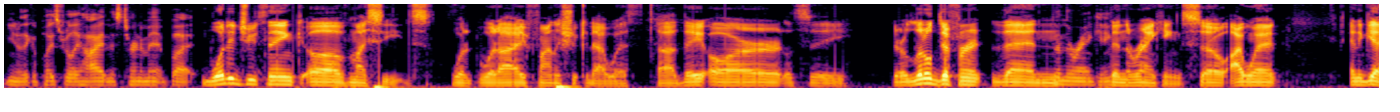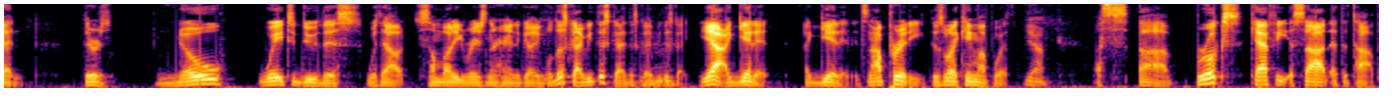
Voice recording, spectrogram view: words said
you know, they could place really high in this tournament, but What did you think of my seeds? What what I finally shook it out with? Uh, they are let's see, they're a little different than then the ranking. than the rankings. So I went, and again, there's no way to do this without somebody raising their hand and going, "Well, this guy beat this guy, this guy beat this guy." Yeah, I get it. I get it. It's not pretty. This is what I came up with. yeah. Uh, Brooks, Caffey, Assad at the top.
